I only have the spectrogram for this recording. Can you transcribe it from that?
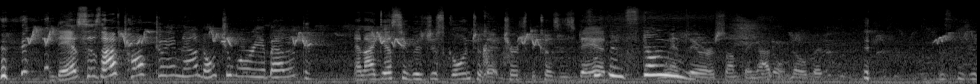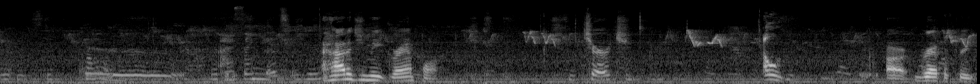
Dad says, I've talked to him now. Don't you worry about it. And I guess he was just going to that church because his dad went there or something. I don't know, but I think that's How did you meet Grandpa? church. Oh, Or Grandpa Creech?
